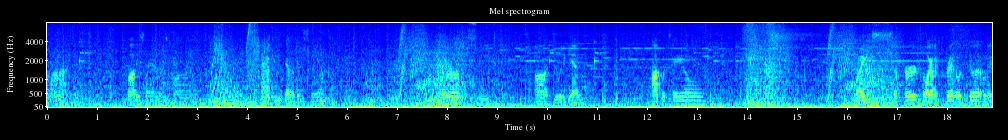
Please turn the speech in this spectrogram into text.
Oh, I don't. Body slam is fine. I eat that like a champ. Flare up, sweet. Uh, do it again. Aqua Tail. Yikes, that hurt. Oh, I got a crit, that was good. I'm gonna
